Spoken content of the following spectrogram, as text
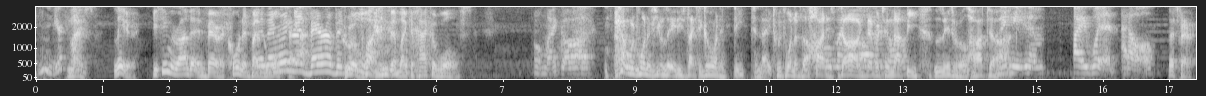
Hmm, you're fine. Nice. Later, you see Miranda and Vera cornered by the wolf Everyone pack, get Vera but who are watching them like a pack of wolves. Oh my god. How would one of you ladies like to go on a date tonight with one of the oh hottest my dogs God, ever to God. not be literal hot dogs? I hate him. I wouldn't at all. That's fair.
